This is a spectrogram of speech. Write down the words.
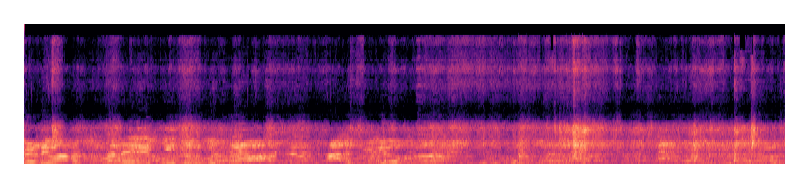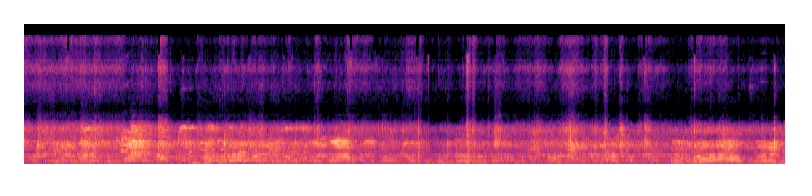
বেড়ি মানুষ কি শুরু করছে খালি ভিডিও বাবা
